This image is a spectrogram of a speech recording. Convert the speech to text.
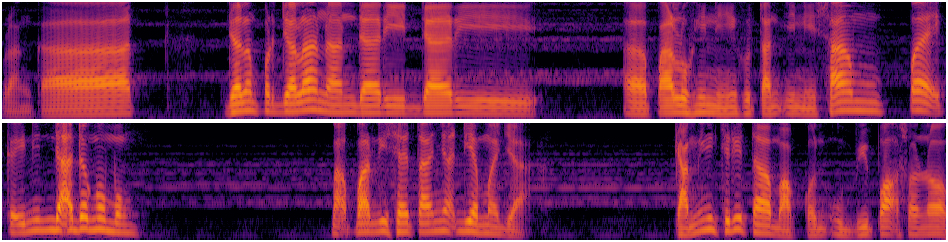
berangkat. Dalam perjalanan dari dari uh, Paluh ini hutan ini sampai ke ini tidak ada ngomong. Pak Pardi saya tanya diam aja. Kami ini cerita makan ubi Pak sana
